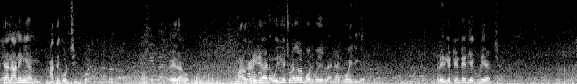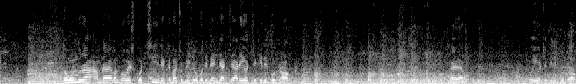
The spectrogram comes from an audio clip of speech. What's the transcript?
স্ট্যান্ড আনিনি আমি, হাতে করছি। এই দেখো, মালগাড়ি ইয়ার্ড ওইদিকে চলে গেল বজবজের লাইন একদম ওইদিকে। আর এইদিকে ট্রেনটা এদিকে ঘুরে যাচ্ছে। তো বন্ধুরা, আমরা এখন প্রবেশ করছি, দেখতে পাচ্ছ ব্রিজের উপর দিয়ে ট্রেন যাচ্ছে, আর এই হচ্ছে খিদিরপুর ঢক। এই দেখো, ওই হচ্ছে খিদিরপুর ঢক।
